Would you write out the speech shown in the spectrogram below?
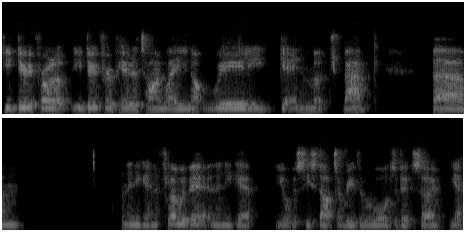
you do it for a, you do it for a period of time where you're not really getting much back, um, and then you get in a flow of it, and then you get you obviously start to reap the rewards of it. So yeah,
